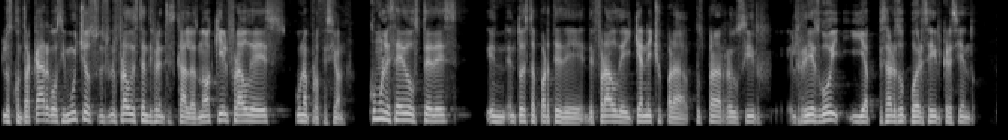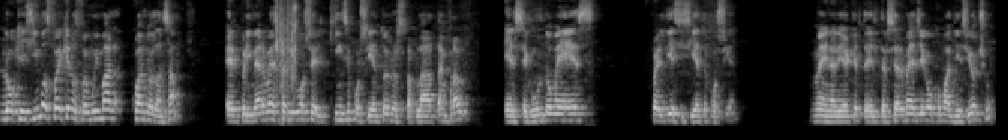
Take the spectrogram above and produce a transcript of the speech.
Los contracargos y muchos, el fraude está en diferentes escalas, ¿no? Aquí el fraude es una profesión. ¿Cómo les ha ido a ustedes en, toda esta parte de, fraude y qué han hecho para, pues, para reducir el riesgo y, y a pesar de eso poder seguir creciendo? Lo que hicimos fue que nos fue muy mal cuando lanzamos. El primer mes perdimos el 15% de nuestra plata en fraude. El segundo mes fue el 17%. Me imaginaría que el tercer mes llegó como al 18%.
